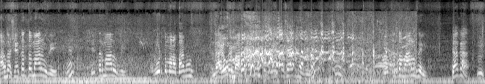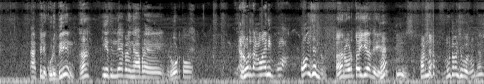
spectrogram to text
આ તો ખેતર તો મારું છે. હે? ખેતર મારું છે. રોડ તમારા બાનો? ના, તો મારું છે ને. કાકા. આ પેલી ઘોડી પીરી ને હા? એથી નીકળીને આપણે રોડ તો રોડ તો આવવાની ઓમ છે ને રોડ. હા રોડ તો અહીંયા છે. પણ હું તમને શું કહું છું?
